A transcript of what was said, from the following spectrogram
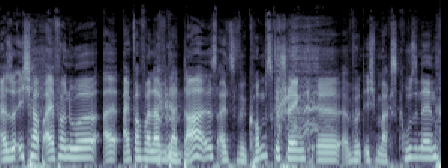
Also ich habe einfach nur, äh, einfach weil er wieder da ist, als Willkommensgeschenk, äh, würde ich Max Kruse nennen,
